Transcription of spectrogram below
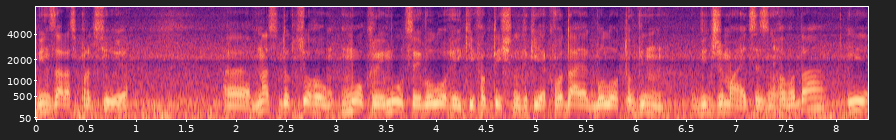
Він зараз працює. Е, Внаслідок цього мокрий мул, цей вологий, який фактично такий, як вода, як болото, він віджимається з нього вода. І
